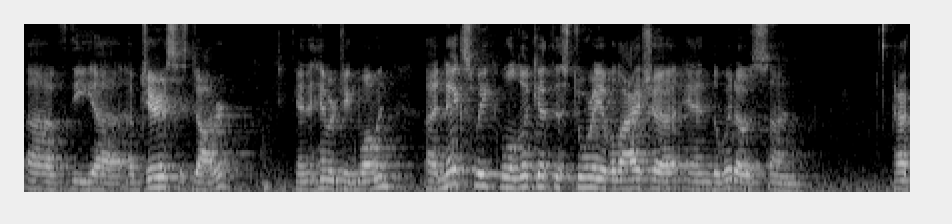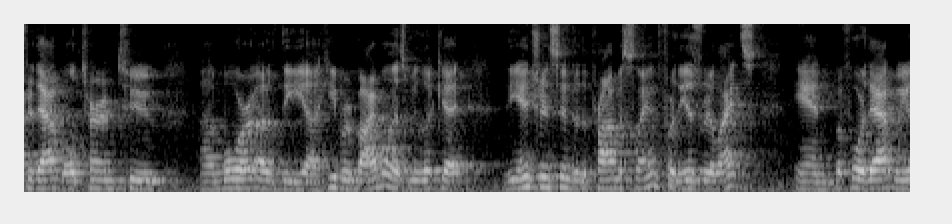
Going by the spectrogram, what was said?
of, the, uh, of Jairus' daughter and the hemorrhaging woman. Uh, next week we'll look at the story of Elijah and the widow's son. After that, we'll turn to uh, more of the uh, Hebrew Bible as we look at the entrance into the promised land for the Israelites. And before that, we,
